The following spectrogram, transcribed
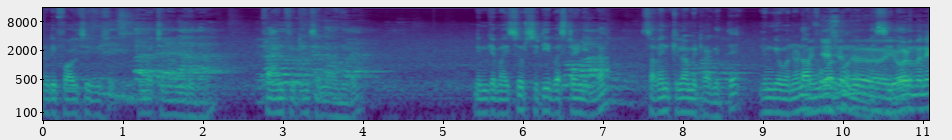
ನೋಡಿ ಫಾಲ್ ಸೀಲಿಂಗ್ಸ್ ತುಂಬ ಚೆನ್ನಾಗಿ ಮಾಡಿದ್ದಾರೆ. ಫ್ಯಾನ್ ಫಿಟ್ಟಿಂಗ್ಸ್ ಎಲ್ಲ ಆಗಿದೆ. ನಿಮಗೆ ಮೈಸೂರು ಸಿಟಿ ಬಸ್ ಸ್ಟ್ಯಾಂಡಿಂದ ಸೆವೆನ್ ಕಿಲೋಮೀಟರ್ ಆಗುತ್ತೆ. ನಿಮಗೆ ಒನ್ ಆ್ಯಂಡ್ ಹಾಫ್ ಏಳು ಮನೆ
